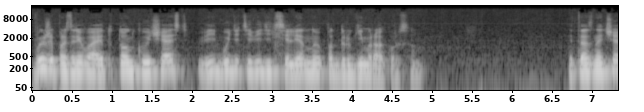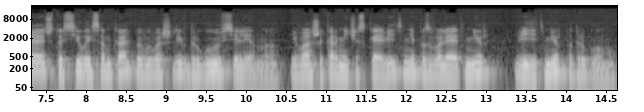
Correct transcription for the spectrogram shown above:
Вы же, прозревая эту тонкую часть, будете видеть Вселенную под другим ракурсом. Это означает, что силой санкальпы вы вошли в другую вселенную, и ваше кармическое видение позволяет мир видеть мир по-другому.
